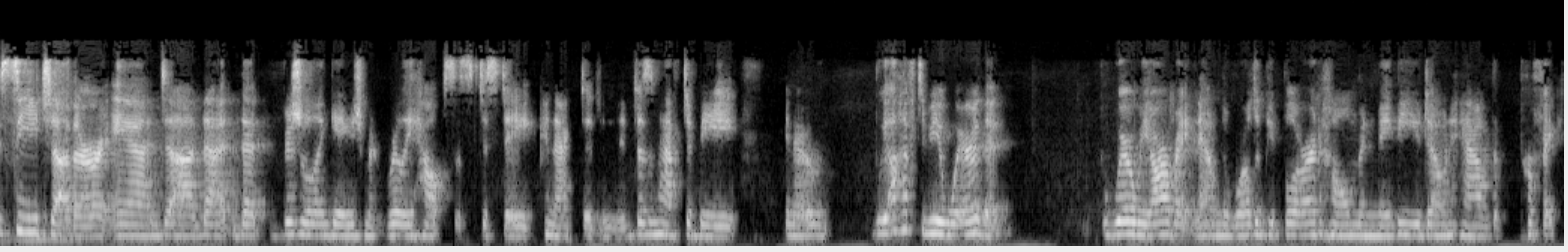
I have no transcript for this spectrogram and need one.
see each other and uh, that that visual engagement really helps us to stay connected and it doesn't have to be you know we all have to be aware that where we are right now in the world and people are at home and maybe you don't have the perfect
